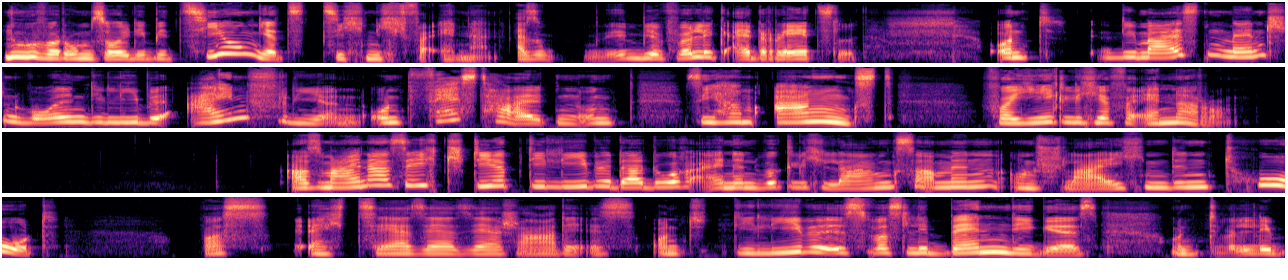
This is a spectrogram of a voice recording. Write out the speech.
Nur warum soll die Beziehung jetzt sich nicht verändern? Also mir völlig ein Rätsel. Und die meisten Menschen wollen die Liebe einfrieren und festhalten und sie haben Angst vor jeglicher Veränderung. Aus meiner Sicht stirbt die Liebe dadurch einen wirklich langsamen und schleichenden Tod, was echt sehr, sehr, sehr schade ist. Und die Liebe ist was Lebendiges und Le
